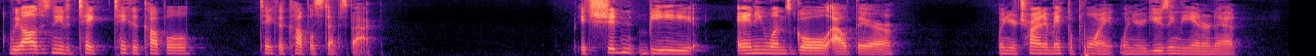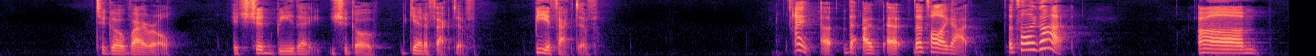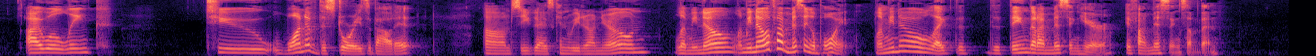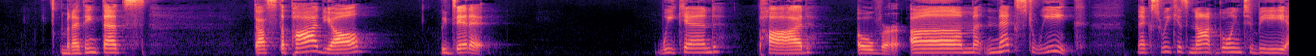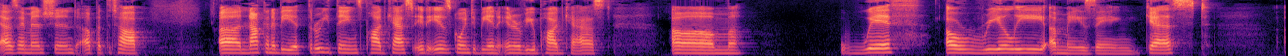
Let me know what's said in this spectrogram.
We all just need to take take a couple take a couple steps back. It shouldn't be anyone's goal out there when you're trying to make a point, when you're using the internet to go viral. It should be that you should go get effective, be effective. I, uh, I, uh, that's all I got. That's all I got. Um, I will link to one of the stories about it, um, so you guys can read it on your own. Let me know. Let me know if I'm missing a point. Let me know like the the thing that I'm missing here if I'm missing something. But I think that's that's the pod, y'all. We did it. Weekend pod over. Um next week. Next week is not going to be as I mentioned up at the top uh not going to be a three things podcast. It is going to be an interview podcast um with a really amazing guest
